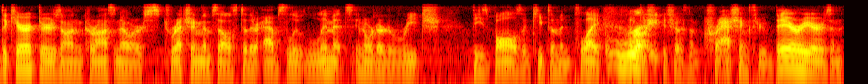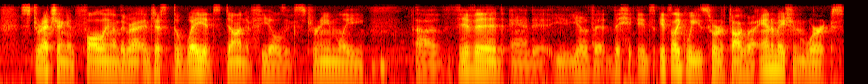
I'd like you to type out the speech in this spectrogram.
the characters on Karasuno are stretching themselves to their absolute limits in order to reach these balls and keep them in play. Like, Right. It, shows them crashing through barriers and stretching and falling on the ground, and just the way it's done, it feels extremely uh, vivid and it, you you know the the it's it's like we sort of talk about animation works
